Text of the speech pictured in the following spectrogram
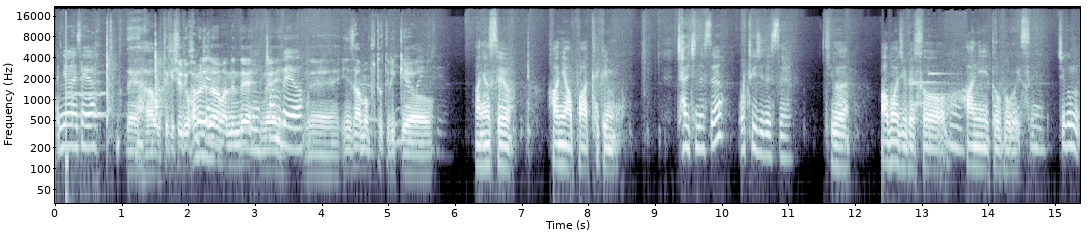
안녕하세요. 네, 아, 오태기 씨 우리 화면에서 봤는데 응, 처음 봬요. 네, 인사 한번 부탁드릴게요. 안녕하세요. 한이 아빠 태규입니다. 잘 지냈어요? 어떻게 지냈어요? 지금 아빠 집에서 한이 돌보고 있어요. 지금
